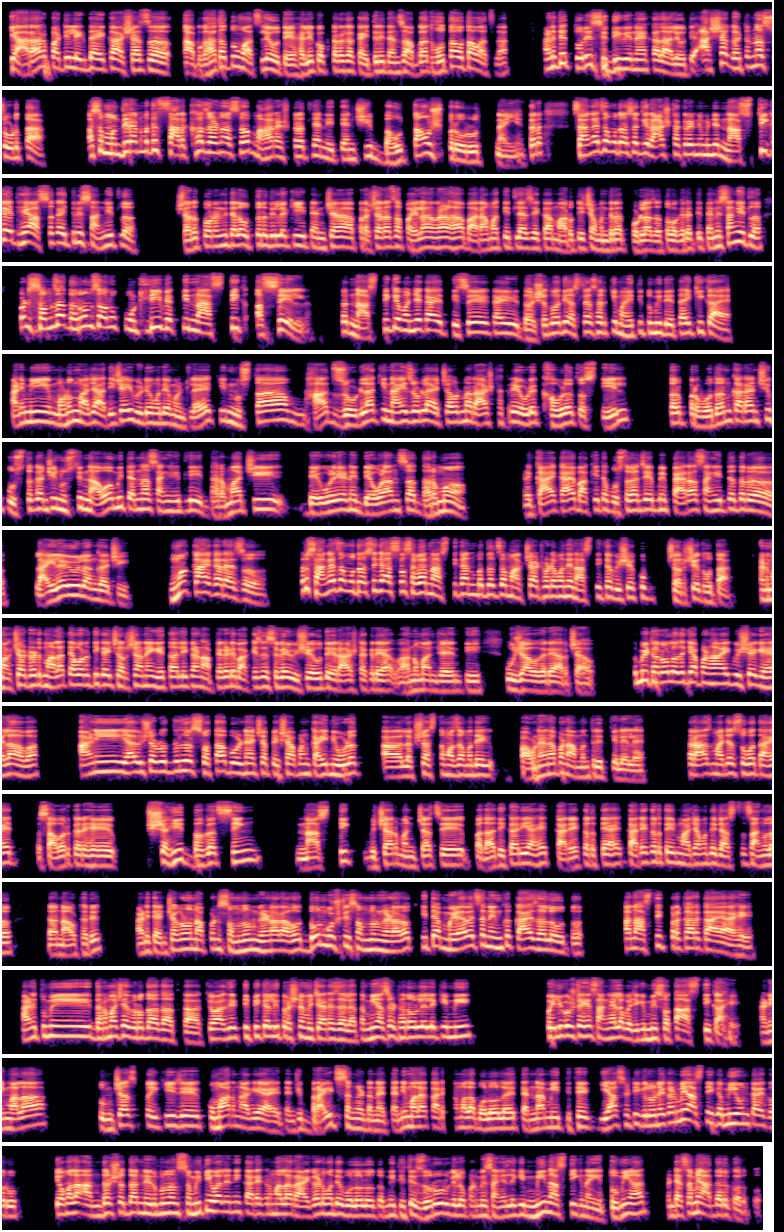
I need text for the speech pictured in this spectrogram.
की आर आर पाटील एकदा एका अशाच अपघातातून वाचले होते. हेलिकॉप्टर का काहीतरी त्यांचा अपघात होता होता वाचला आणि ते त्वरित सिद्धिविनायकाला आले होते. अशा घटना सोडता असं मंदिरांमध्ये सारखं जाणं असं महाराष्ट्रातल्या नेत्यांची बहुतांश प्रवृत्त नाहीये. तर सांगायचा मुद्दा असं की राज ठाकरेंनी म्हणजे नास्तिक आहेत हे असं काहीतरी सांगितलं शरद पवारांनी त्याला उत्तर दिलं की त्यांच्या प्रचाराचा पहिला नाळ हा बारामतीतल्याच एका मारुतीच्या मंदिरात फोडला जातो वगैरे ते त्यांनी सांगितलं. पण समजा धरून चालू कुठलीही व्यक्ती नास्तिक असेल तर नास्तिके म्हणजे काय? तिचे काही दहशतवादी असल्यासारखी माहिती तुम्ही देताय की काय? आणि मी म्हणून माझ्या आधीच्याही व्हिडिओमध्ये म्हटलंय की नुसता हात जोडला की नाही जोडला याच्यावरनं राज ठाकरे एवढे खवळत असतील तर प्रबोधनकारांची पुस्तकांची नुसती नावं मी त्यांना सांगितली. धर्माची देवळी आणि देवळांचा धर्म. आणि काय काय बाकी त्या पुस्तकांचे मी पॅरा सांगितलं तर लाईला येईल अंगाची मग काय करायचं? तर सांगायचा मुद्दा असं की असं सगळा नास्तिकांबद्दलचा मागच्या आठवड्यामध्ये नास्तिक हा विषय खूप चर्चेत होता. आणि मागच्या आठवड्यात मला त्यावरती काही चर्चा नाही घेता आली कारण आपल्याकडे बाकीचे सगळे विषय होते. राज ठाकरे हनुमान जयंती पूजा वगैरे अर्चा. तर मी ठरवलं होतं की आपण हा एक विषय घ्यायला हवा. आणि या विषयाबद्दल स्वतः बोलण्याच्या पेक्षा आपण काही निवडक लक्ष असतं माझ्यामध्ये पाहुण्यांना पण आमंत्रित केलेलं आहे. तर आज माझ्यासोबत आहेत सावरकर हे शहीद भगत सिंग नास्तिक विचार मंचाचे पदाधिकारी आहेत कार्यकर्ते आहेत. कार्यकर्ते माझ्यामध्ये जास्त चांगलं नाव ठरेल. आणि त्यांच्याकडून आपण समजून घेणार आहोत दोन गोष्टी समजून घेणार आहोत की त्या मेळाव्याचं नेमकं काय झालं होतं? हा नास्तिक प्रकार काय आहे? आणि तुम्ही धर्माच्या विरोधात आहात का? किंवा अगदी टिपिकली प्रश्न विचारायचे झाले तर मी असं ठरवलेलं की मी पहिली गोष्ट हे सांगायला पाहिजे की मी स्वतः आस्तिक आहे. आणि मला तुमच्याच पैकी जे कुमार नागे आहेत त्यांची ब्राईट संघटना आहे त्यांनी मला कार्यक्रमाला बोलवलंय त्यांना मी तिथे यासाठी गेलो नाही कारण मी आस्तिक मी येऊन काय करू? किंवा मला अंधश्रद्धा निर्मूलन समितीवाल्यांनी कार्यक्रमाला रायगडमध्ये बोलवलं होतं मी तिथे जरूर गेलो पण मी सांगितलं की मी नास्तिक नाही तुम्ही आहात पण त्याचा मी आदर करतो.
